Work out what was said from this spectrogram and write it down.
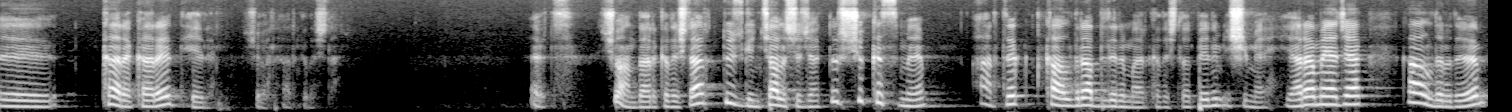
e, kare kare diyelim. Şöyle arkadaşlar. Evet. Şu anda arkadaşlar düzgün çalışacaktır. Şu kısmı artık kaldırabilirim arkadaşlar. Benim işime yaramayacak. Kaldırdım.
